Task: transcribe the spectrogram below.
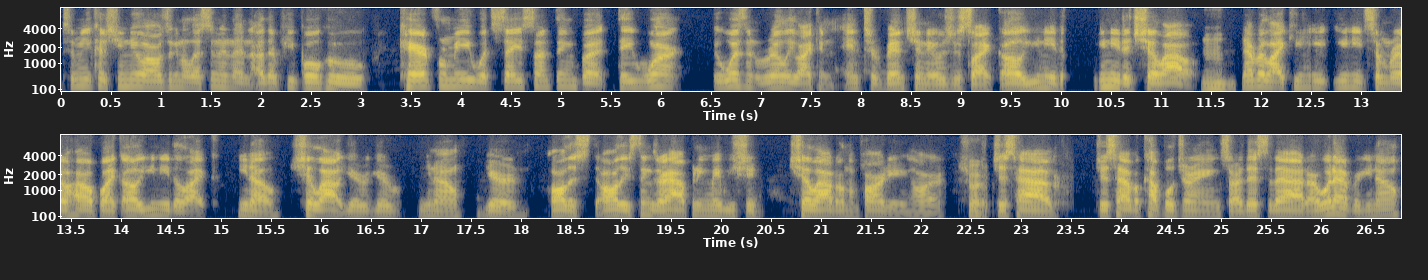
to me because she knew I wasn't going to listen. And then other people who cared for me would say something, but they weren't, it wasn't really like an intervention. It was just like, oh, you need to, you need to chill out. Mm-hmm. Never like you need, you need some real help. Like, oh, you need to like, you know, chill out. You're, you're, you know, you're all this, all these things are happening. Maybe you should chill out on the partying or sure. just have, just have a couple drinks or this or that or whatever, you know,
